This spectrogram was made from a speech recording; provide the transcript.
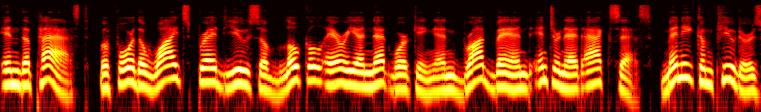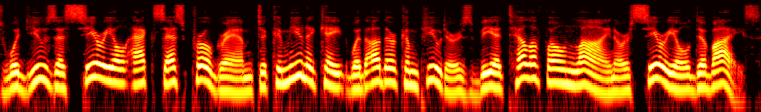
In the past, before the widespread use of local area networking and broadband Internet access, many computers would use a serial access program to communicate with other computers via telephone line or serial device.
